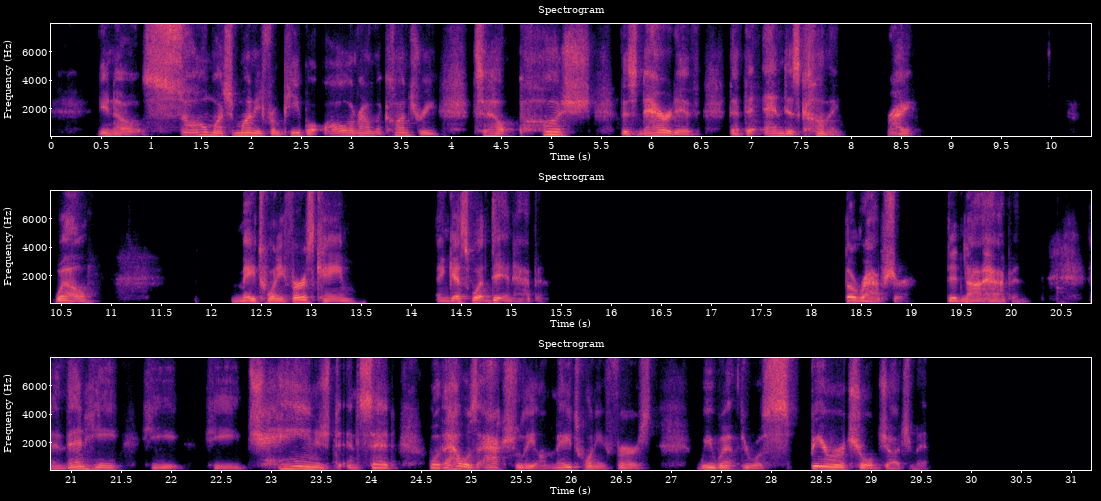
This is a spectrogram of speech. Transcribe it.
you know so much money from people all around the country to help push this narrative that the end is coming right well May 21st came, and guess what didn't happen? The rapture did not happen. And then he he he changed and said, well, that was actually on May 21st, we went through a spiritual judgment.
